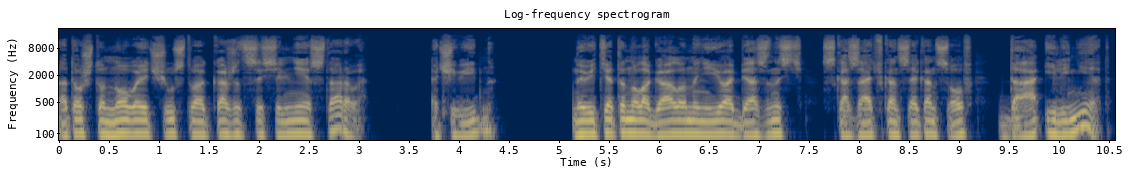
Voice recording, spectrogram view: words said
На то, что новое чувство окажется сильнее старого? Очевидно. Но ведь это налагало на нее обязанность сказать в конце концов «да» или «нет».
